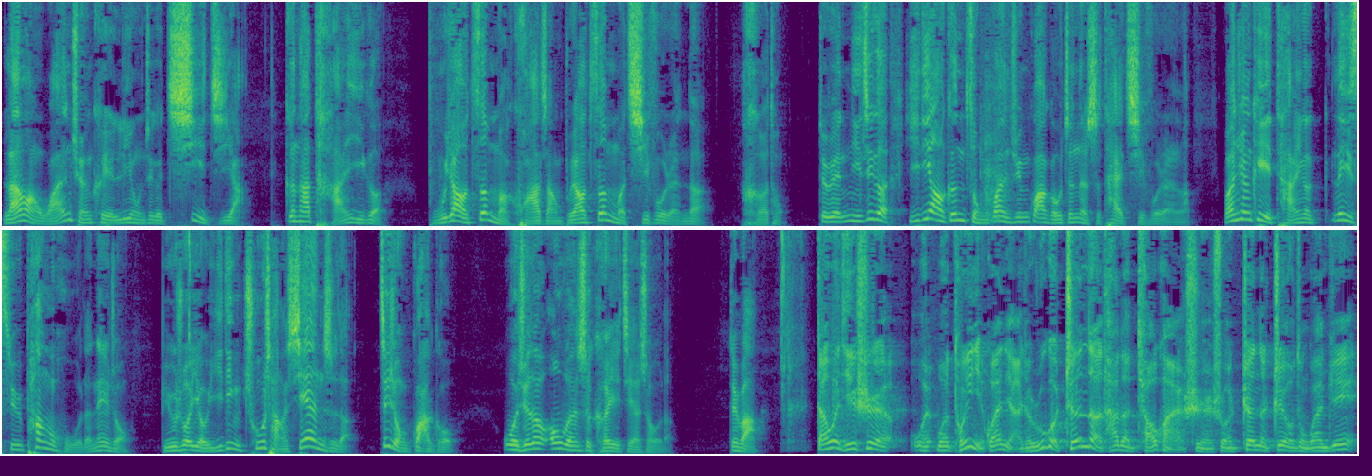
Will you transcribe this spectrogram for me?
篮网完全可以利用这个契机啊，跟他谈一个不要这么夸张、不要这么欺负人的合同，对不对？你这个一定要跟总冠军挂钩，真的是太欺负人了。完全可以谈一个类似于胖虎的那种，比如说有一定出场限制的这种挂钩，我觉得欧文是可以接受的，对吧？但问题是我我同意你观点啊，就如果真的他的条款是说真的只有总冠军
